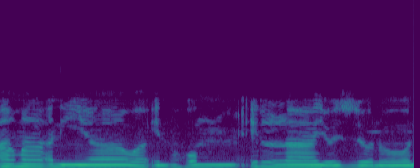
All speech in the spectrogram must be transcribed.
أمانيا وإن هم إلا يزنون.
